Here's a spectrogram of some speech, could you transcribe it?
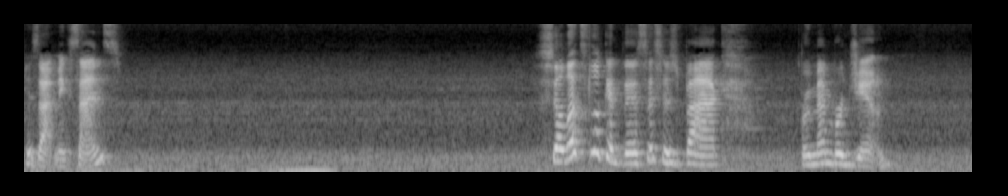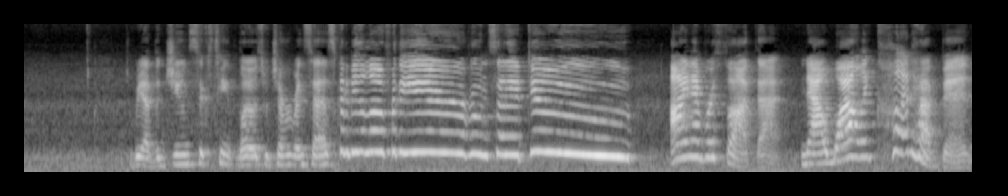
Does that make sense? So let's look at this. This is back, remember June. So we have the June 16th lows, which everyone says it's going to be the low for the year. Everyone said it too. I never thought that. Now, while it could have been,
